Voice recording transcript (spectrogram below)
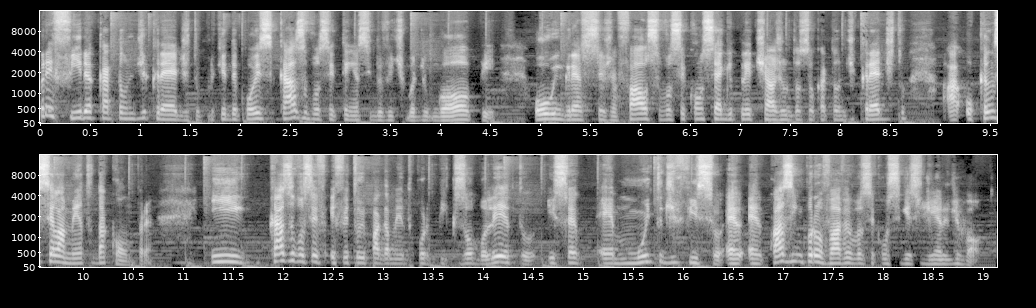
Prefira cartão de crédito, porque depois, caso você tenha sido vítima de um golpe ou o ingresso seja falso, você consegue pleitear junto ao seu cartão de crédito a, o cancelamento da compra. E caso você efetue pagamento por Pix ou boleto, isso é, é muito difícil, é, é, quase improvável você conseguir esse dinheiro de volta.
